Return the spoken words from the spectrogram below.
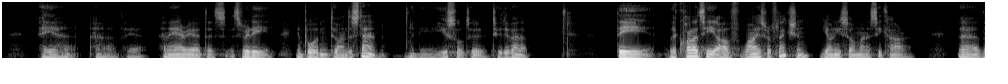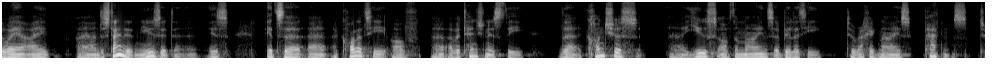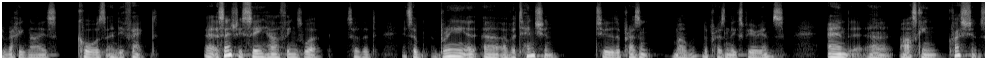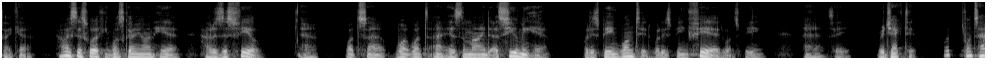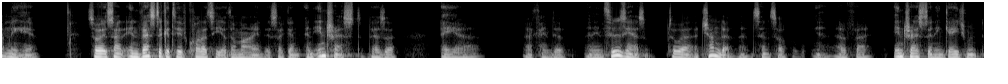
a, uh, a an area that's it's really important to understand and useful to to develop. The the quality of wise reflection, yoniso manasikara, the, the way I, I understand it and use it uh, is it's a, a, a quality of uh, of attention. It's the the conscious uh, use of the mind's ability to recognize patterns, to recognize cause and effect, uh, essentially seeing how things work, so that it's a bringing a, of attention to the present moment, the present experience, and uh, asking questions like, uh, "How is this working? What's going on here? How does this feel? Uh, what's uh, what what uh, is the mind assuming here? What is being wanted? What is being feared? What's being uh, say rejected? What what's happening here?" So it's that investigative quality of the mind. It's like an, an interest. There's a a, a kind of an enthusiasm to a, a chanda, that sense of of uh, interest and engagement,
